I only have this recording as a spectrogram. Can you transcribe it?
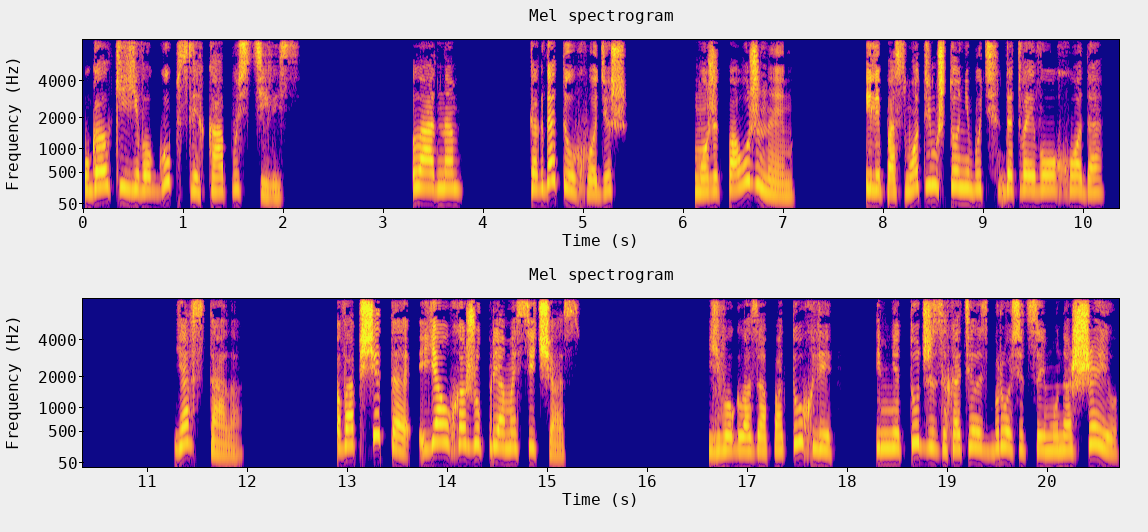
Уголки его губ слегка опустились. Ладно. Когда ты уходишь? Может, поужинаем или посмотрим что-нибудь до твоего ухода? Я встала. Вообще-то, я ухожу прямо сейчас. Его глаза потухли, и мне тут же захотелось броситься ему на шею,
